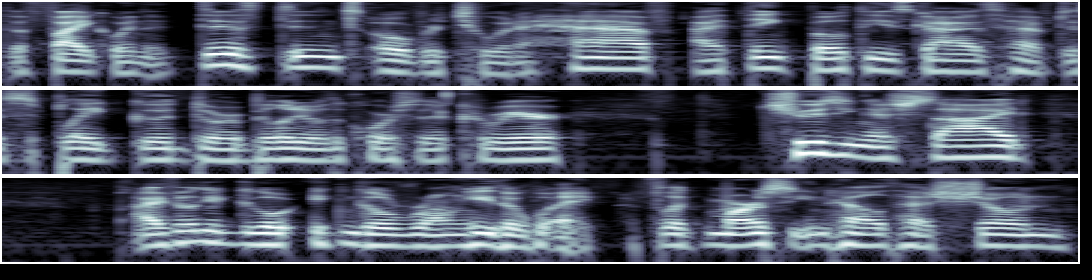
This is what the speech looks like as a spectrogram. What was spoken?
the fight going the distance over two and a half. I think both these guys have displayed good durability over the course of their career. Choosing a side, I feel like it can go, it can go wrong either way. I feel like Marcin Held has shown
